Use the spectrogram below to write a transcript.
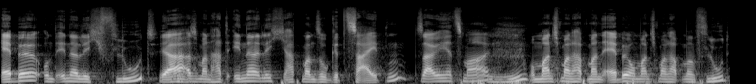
Ebbe und innerlich Flut. Ja, also man hat innerlich, hat man so Gezeiten, sage ich jetzt mal. Mhm. Und manchmal hat man Ebbe und manchmal hat man Flut.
